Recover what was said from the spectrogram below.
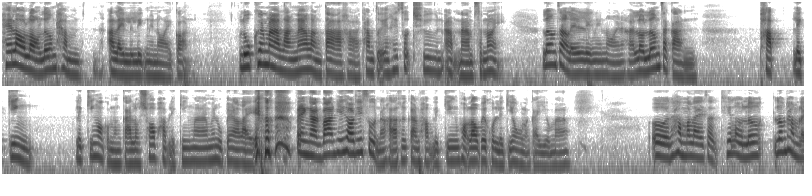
ให้เราลองเริ่มทำอะไรเล็กๆน้อยๆก่อน ลุกขึ้นมาล้างหน้าล้างตาค่ะทำตัวเองให้สดชื่นอาบน้ำซะหน่อย เริ่มจากอะไรเล็กๆน้อยๆนะคะ เราเริ่มจากการพับ legging legging ออกกำลังกายเราชอบพับเลกกิ้งมากไม่รู้เป็นอะไร เป็นงานบ้านที่ชอบที่สุดนะคะ คือการพับเลกกิ้งเพราะเราเป็นคนเลกกิ้งออกกำลังกายเยอะมาก เออทำอะไรจากที่เราเริ่มเริ่มทำอะไร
